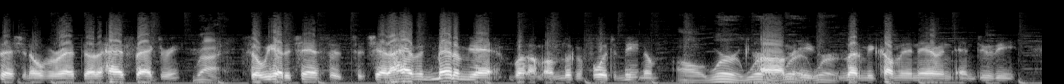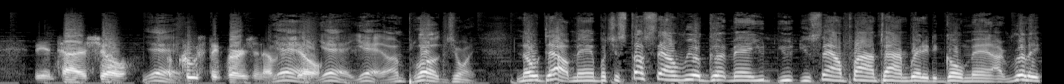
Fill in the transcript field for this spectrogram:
session over at uh, the Hat Factory. Right. So we had a chance to, to chat. I haven't met him yet, but I'm, I'm looking forward to meeting him. Oh, word, word, um, word, word. letting me come in there and, and do the the entire show, Yeah. acoustic version of yeah, the show. Yeah, yeah, unplugged joint. No doubt, man. But your stuff sound real good, man. You you you sound prime time ready to go, man. I really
